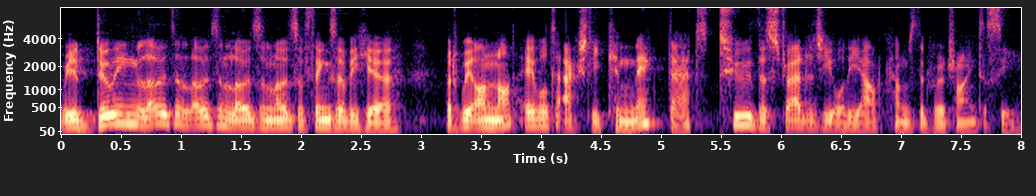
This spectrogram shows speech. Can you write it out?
We are doing loads and loads and loads and loads of things over here, but we are not able to actually connect that to the strategy or the outcomes that we're trying to see.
